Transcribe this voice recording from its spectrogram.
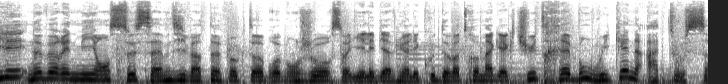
Il est 9h30 en ce samedi 29 octobre. Bonjour, soyez les bienvenus à l'écoute de votre Magactu. Très bon week-end à tous.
